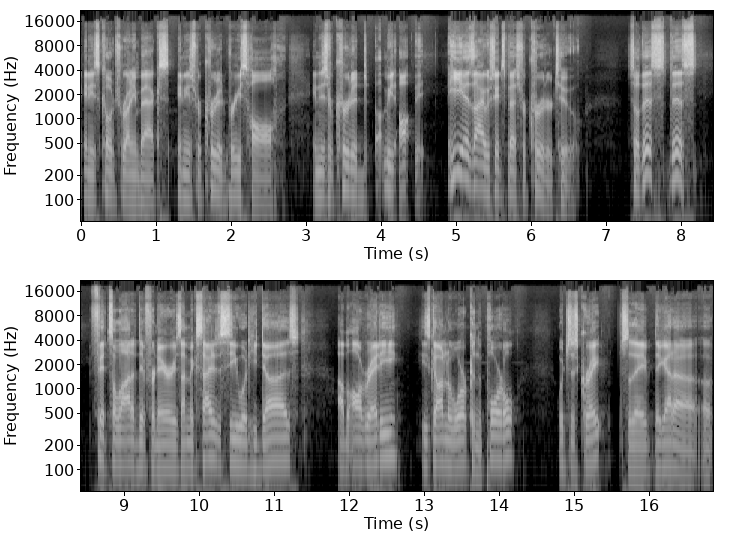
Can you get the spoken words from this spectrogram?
and he's coached running backs, and he's recruited Breece Hall, and he's recruited. I mean, all, he is Iowa State's best recruiter too. So this this fits a lot of different areas. I'm excited to see what he does. Um, already he's gone to work in the portal, which is great. So they they got a, a,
